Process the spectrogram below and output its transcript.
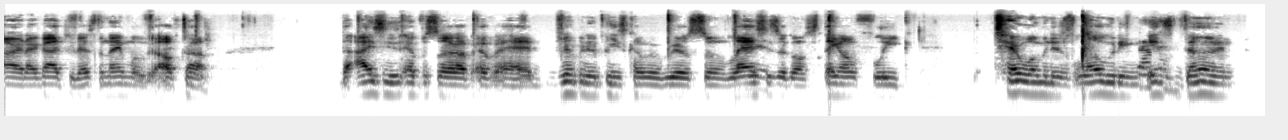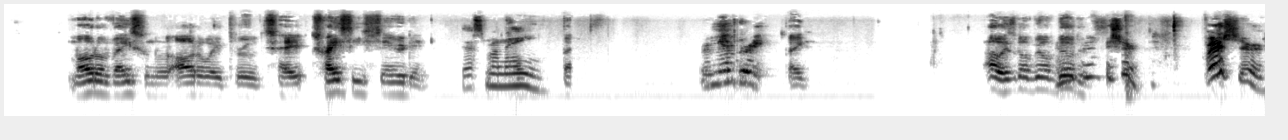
All right, I got you. That's the name of it off top. The iciest episode I've ever had. Dripping in peace coming real soon. Lashes are gonna stay on fleek. Chairwoman is loading. It's done. Motivational all the way through. Ch- Tracy Sheridan. That's my name. Thank- Remember it. Like, oh, it's gonna be on buildings mm-hmm, for sure. For sure.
